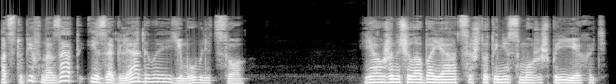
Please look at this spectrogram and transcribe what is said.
отступив назад и заглядывая ему в лицо. «Я уже начала бояться, что ты не сможешь приехать.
